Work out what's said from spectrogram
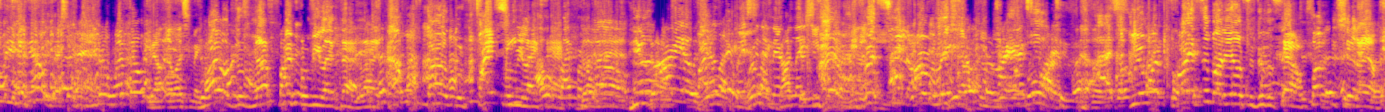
are you hanging out with? You know what though? you know, unless make Miles does not fight for me like that. Like I wish Miles would fight for me like I will that. fight for my man. He was Mario, We're Mario, like- listen we're like in their Dr. relationship. I Evil. am wrestling our relationship to Right. the floor. I don't You know what? Find somebody else to do the sound. Fuck the shit. I am out.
